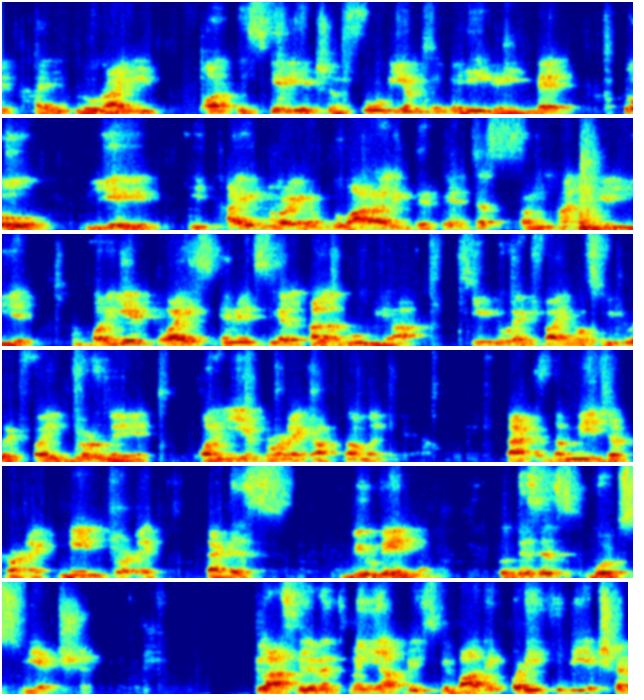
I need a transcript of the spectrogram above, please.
इथाइल क्लोराइड और इसकी रिएक्शन सोडियम से कही गई है तो ये इथाइल क्लोराइड हम दोबारा लिख देते हैं जस्ट समझाने के लिए और ये ट्वाइस NaCl अलग हो गया C2H5 और C2H5 जुड़ गए, और ये प्रोडक्ट आपका बन गया। That is the major product main product that is butane तो this is Wurtz reaction class eleventh में ही आपने इसके बाद एक पढ़ी थी रिएक्शन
